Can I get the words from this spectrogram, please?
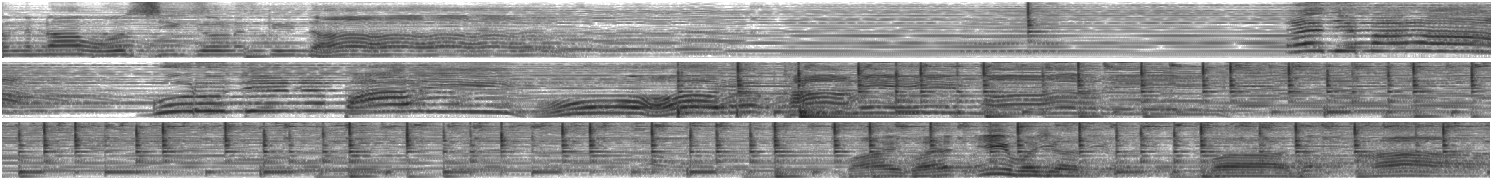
અંગના ઓછી ગણ કીધા એ જે મારા ગુરુજીને ભાળી હું હર ભાઈ ભાઈ એ વજન બસ હા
